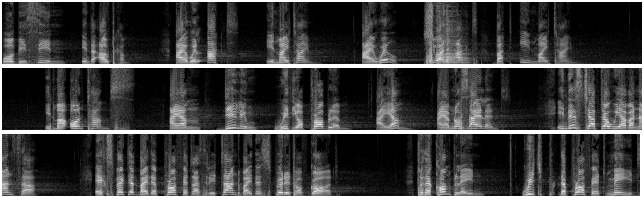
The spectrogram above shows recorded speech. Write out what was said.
will be seen in the outcome. I will act in my time. I will surely act, but in my time. In my own terms. I am dealing with your problem. I am. I am not silent. In this chapter, we have an answer expected by the prophet as returned by the Spirit of God to the complaint which the prophet made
